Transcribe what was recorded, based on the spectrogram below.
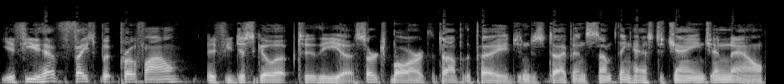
If you have a Facebook profile, if you just go up to the uh, search bar at the top of the page and just type in something has to change and now,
